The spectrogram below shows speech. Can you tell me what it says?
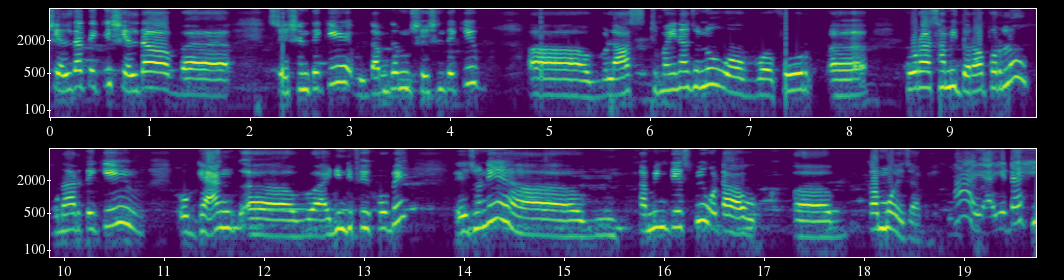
শিয়ালদা থেকে, শিয়ালদা স্টেশন থেকে, দমদম স্টেশন থেকে লাস্ট মাইনার জন্য ফোর ফোর আসামি ধরা পড়ল। ওনার থেকে ও গ্যাং আইডেন্টিফাই হবে। এই জন্যে কামিং ডেজ মে ওটা কম হয়ে যাবে। হ্যাঁ এটা হি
